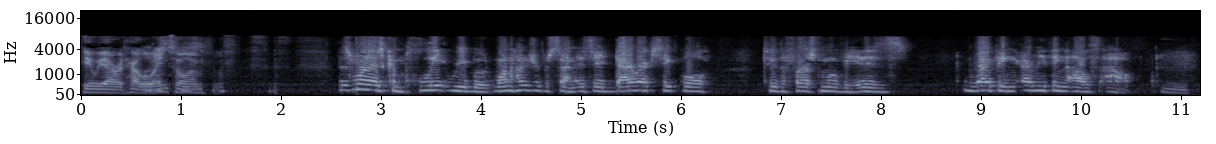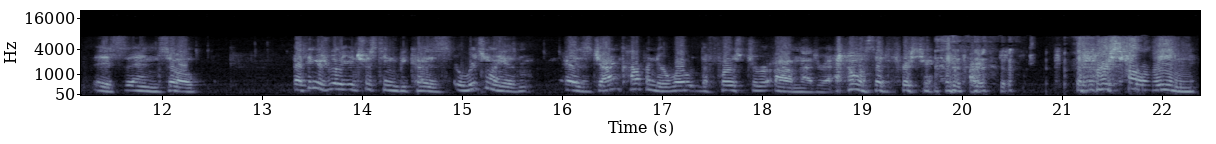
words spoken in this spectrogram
here we are at Halloween well, time. This one is complete reboot, 100%. It's a direct sequel to the first movie. It is wiping everything else out. Mm. It's and so I think it's really interesting because originally as as John Carpenter wrote the first um not I almost said first the first Halloween.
